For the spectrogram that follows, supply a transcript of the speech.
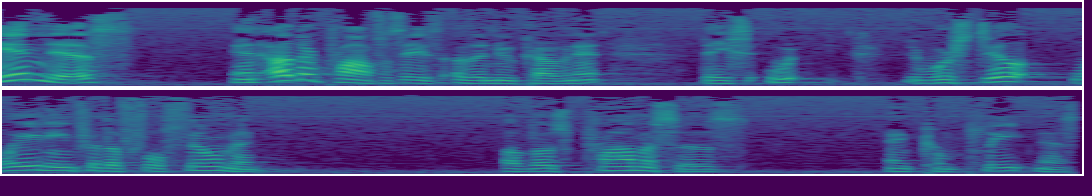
in this and other prophecies of the new covenant, they, we're still waiting for the fulfillment of those promises and completeness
